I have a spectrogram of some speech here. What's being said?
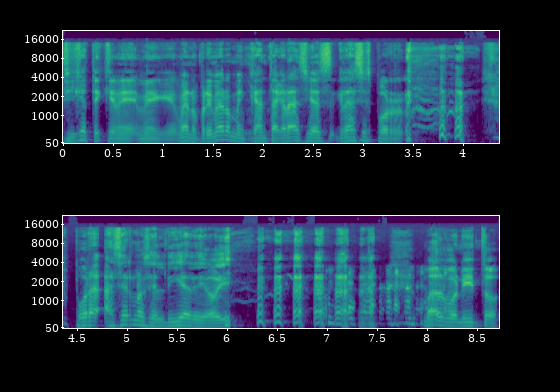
Fíjate que me, bueno, primero me encanta, gracias, gracias por, por hacernos el día de hoy más bonito.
